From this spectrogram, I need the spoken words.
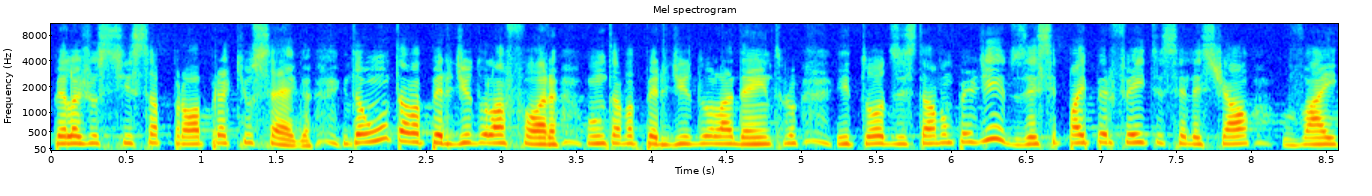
pela justiça própria que o cega. Então, um estava perdido lá fora, um estava perdido lá dentro, e todos estavam perdidos. Esse Pai perfeito e celestial vai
